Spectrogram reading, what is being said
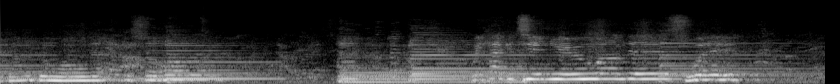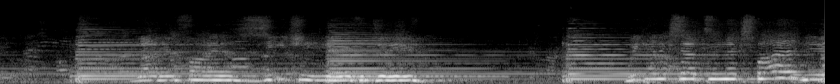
We can continue on this way. Lighting fires each and every day. We can accept an expired view.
